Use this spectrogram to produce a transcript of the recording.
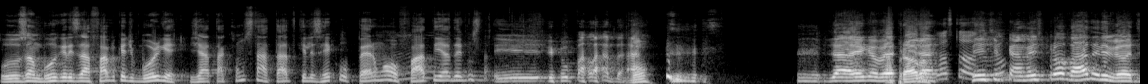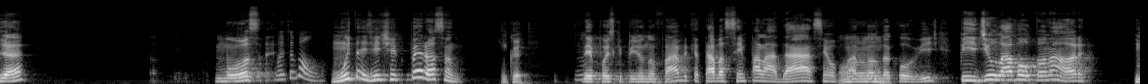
os hambúrgueres da fábrica de burger já tá constatado que eles recuperam o olfato e a degustação. E, o paladar. Bom, Já é, galera. Aprova? já Gostoso, Cientificamente provado, ele viu já. Moça, Muito bom. muita gente recuperou, Sandro. o quê? Depois que pediu no fábrica, tava sem paladar, sem olfato por causa Hum. da Covid. Pediu lá, voltou na hora. Que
